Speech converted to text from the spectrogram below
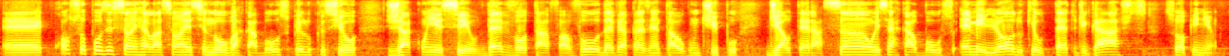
É, qual sua posição em relação a esse novo arcabouço, pelo que o senhor já conheceu? Deve votar a favor? Deve apresentar algum tipo de alteração? Esse arcabouço é melhor do que o teto de gastos? Sua opinião?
